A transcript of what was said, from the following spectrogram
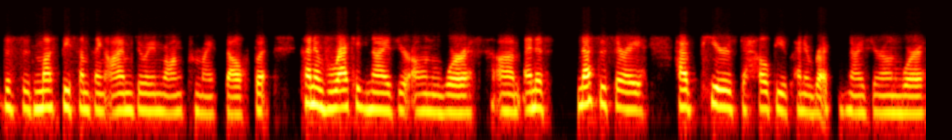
this is must be something i'm doing wrong for myself but kind of recognize your own worth um, and if necessary have peers to help you kind of recognize your own worth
